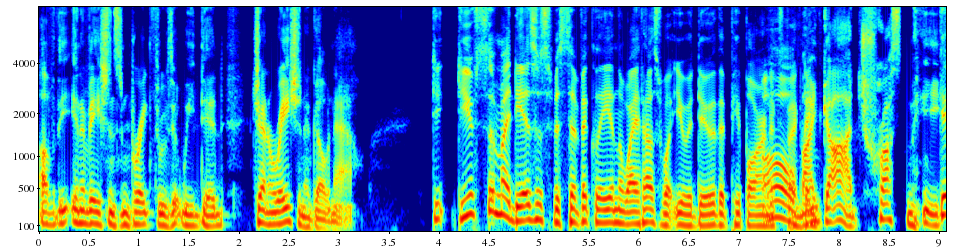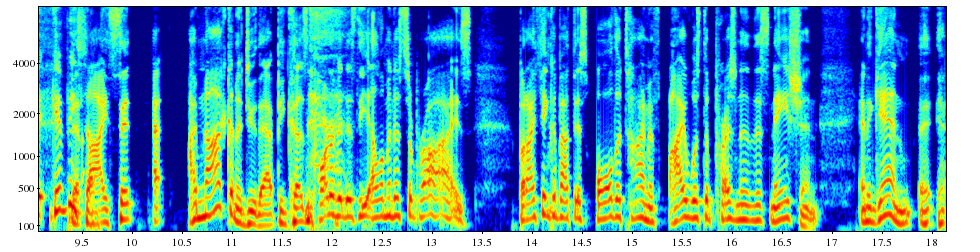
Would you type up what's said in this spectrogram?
of the innovations and breakthroughs that we did generation ago now. Do, do you have some ideas of specifically in the White House what you would do that people aren't oh, expecting? my God, trust me. G- give me some. I sit. At, I'm not going to do that because part of it is the element of surprise. But I think about this all the time. If I was the president of this nation, and again, uh, uh,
